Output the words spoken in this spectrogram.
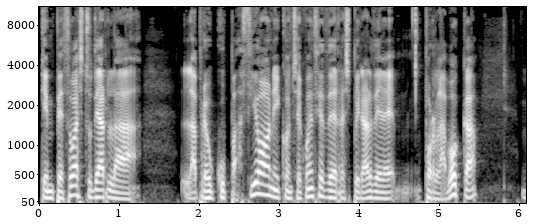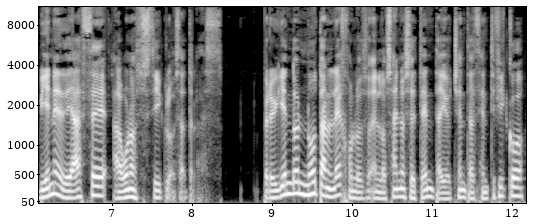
que empezó a estudiar la, preocupación y consecuencias de respirar por la boca viene de hace algunos ciclos atrás. Pero yendo no tan lejos, en los años 70 y 80, el científico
